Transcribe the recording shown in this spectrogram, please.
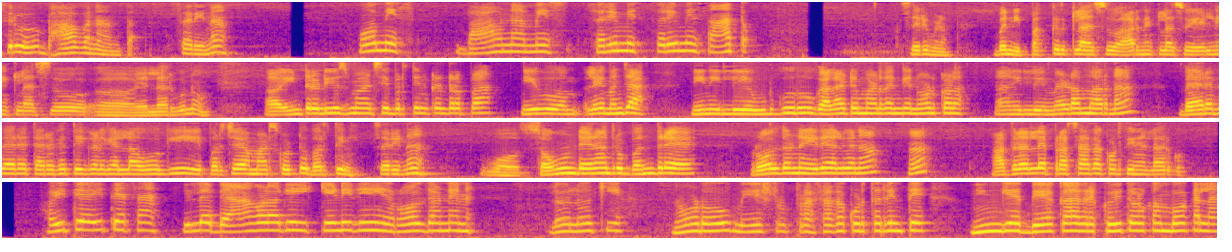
ಹೆಸರು ಭಾವನಾ ಅಂತ. ಸರಿನಾ? ಓ ಮಿಸ್, ಭಾವನಾ ಮಿಸ್, ಸರಿ ಮಿಸ್ ಸರಿ ಮಿಸ್, ಆತು. ಸರಿ ಮೇಡಮ್. ಬನ್ನಿ, ಪಕ್ಕದ ಕ್ಲಾಸು, ಆರನೇ ಕ್ಲಾಸು, ಏಳನೇ ಕ್ಲಾಸು ಎಲ್ಲರಿಗೂ ಇಂಟ್ರೊಡ್ಯೂಸ್ ಮಾಡಿಸಿ ಬರ್ತೀನಿ ಕಣ್ರಪ್ಪ. ನೀವು, ಲೇ ಮಂಜಾ, ನೀನು ಇಲ್ಲಿ ಹುಡುಗರು ಗಲಾಟೆ ಮಾಡ್ದಂಗೆ ನೋಡ್ಕೊಳ್ಳೋ ನಾನು ಇಲ್ಲಿ ಮೇಡಮ್ ಅವ್ರನ್ನ ಬೇರೆ ಬೇರೆ ತರಗತಿಗಳಿಗೆಲ್ಲ ಹೋಗಿ ಪರಿಚಯ ಮಾಡಿಸ್ಕೊಟ್ಟು ಬರ್ತೀನಿ. ಸರಿನಾ? ಓ ಸೌಂಡ್ ಏನಾದರೂ ಬಂದರೆ ರೋಲ್ದಣ್ಣ ಇದೆ ಅಲ್ವೇನಾ? ಹಾಂ? ಅದರಲ್ಲೇ ಪ್ರಸಾದ ಕೊಡ್ತೀನಿ ಎಲ್ಲರಿಗೂ. ಐತೆ ಐತೆ ಸಾ ಇಲ್ಲ ಬ್ಯಾಗ್ ಒಳಗೆ ಇಟ್ಕೊಂಡಿದ್ದೀನಿ ರೋಲ್ ದಂಡನ ಲೋ ಲೋಕಿ ನೋಡು ಮೇಷ್ಟ್ರು ಪ್ರಸಾದ ಕೊಡ್ತಾರಂತೆ ನಿಂಗೆ ಬೇಕಾದ್ರೆ ಕೈ ತೊಳ್ಕೊಂಬೋಕಲ್ಲ ಹೋಗಲ್ಲ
